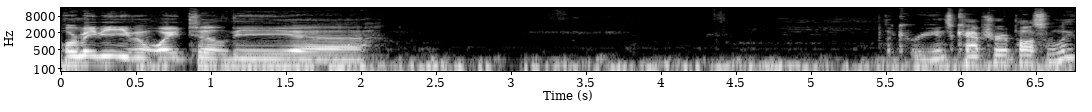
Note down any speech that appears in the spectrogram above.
Or maybe even wait till the... Uh, the Koreans capture it, possibly?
